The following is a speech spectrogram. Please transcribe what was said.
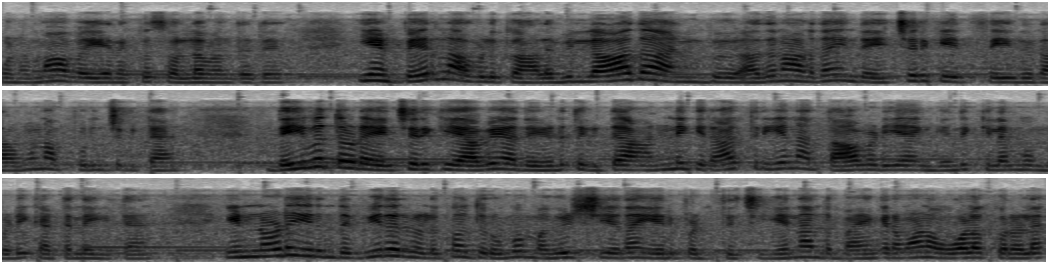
மூலமாக அவள் எனக்கு சொல்ல வந்தது. என் பேரில் அவளுக்கு அளவில்லாத அன்பு. அதனால தான் இந்த எச்சரிக்கை செய்ததாகவும் நான் புரிஞ்சுக்கிட்டேன். தெய்வத்தோட எச்சரிக்கையாகவே அதை எடுத்துக்கிட்டு அன்னைக்கு ராத்திரியே நான் தாவடியாக இங்கேருந்து கிளம்பும்படி கட்டளையிட்டேன். என்னோட இருந்த வீரர்களுக்கும் அது ரொம்ப மகிழ்ச்சியை தான் ஏற்படுத்துச்சு. ஏன்னா அந்த பயங்கரமான ஓலக்குரலை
